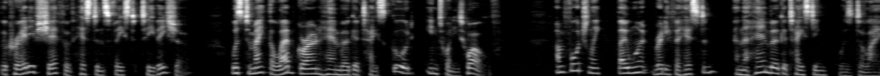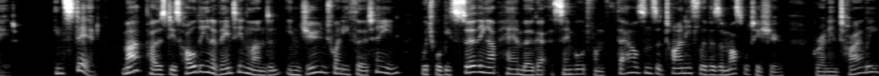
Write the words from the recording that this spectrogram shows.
the creative chef of Heston's Feast TV show, was to make the lab grown hamburger taste good in 2012. Unfortunately, they weren't ready for Heston, and the hamburger tasting was delayed. Instead, Mark Post is holding an event in London in June 2013 which will be serving up hamburger assembled from thousands of tiny slivers of muscle tissue grown entirely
